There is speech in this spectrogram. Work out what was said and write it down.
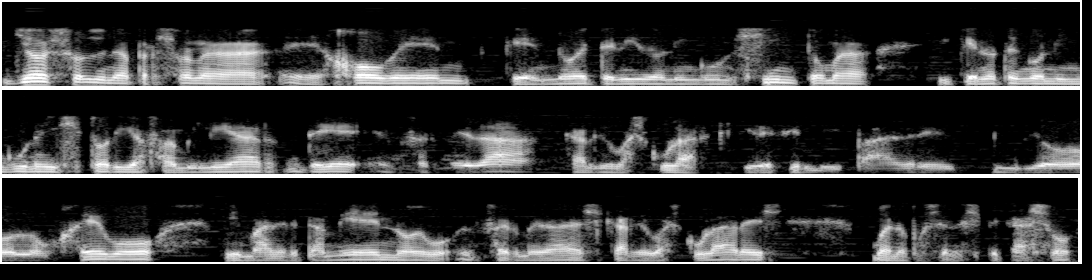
yo soy una persona eh, joven que no he tenido ningún síntoma y que no tengo ninguna historia familiar de enfermedad cardiovascular, que quiere decir mi padre vivió longevo, mi madre también, no enfermedades cardiovasculares, bueno, pues en este caso,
